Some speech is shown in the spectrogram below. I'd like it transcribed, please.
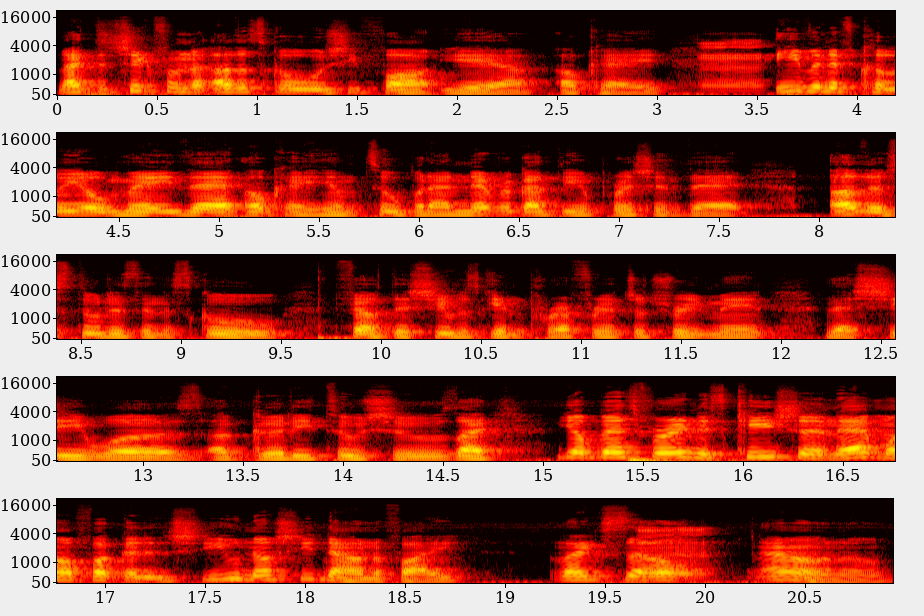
like the chick from the other school she fought. Yeah, okay. Even if Khalil made that, okay, him too. But I never got the impression that other students in the school felt that she was getting preferential treatment, that she was a goody two shoes. Like your best friend is Keisha, and that motherfucker, she- you know, she down to fight. Like so, I don't know.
